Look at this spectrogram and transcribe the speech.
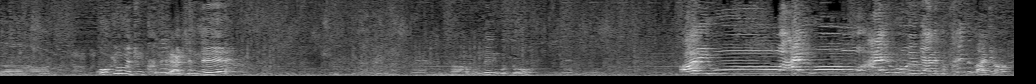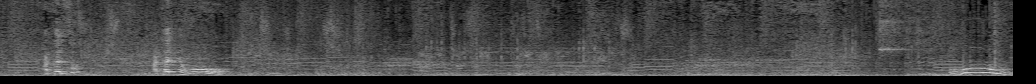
자, 거기 오면 좀 큰일 날 텐데. 자, 못 내리고 또. 아이고, 아이고, 아이고, 여기 안에 있는 거 아니야? 안 타 있어? 안 타 있냐고. 오호.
